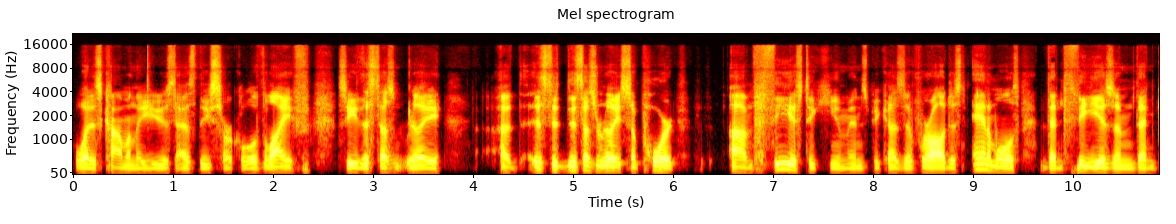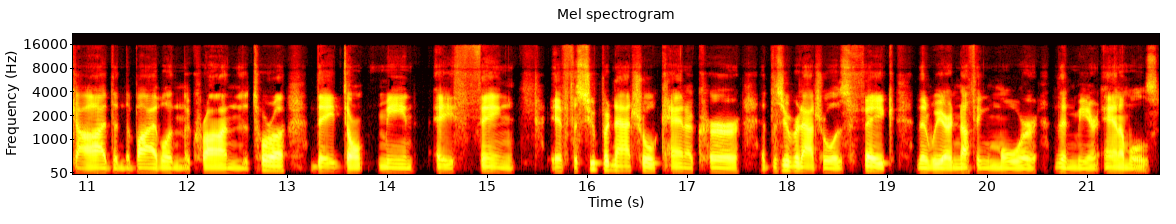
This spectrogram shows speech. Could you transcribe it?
what is commonly used as the circle of life. See, this doesn't really uh, this, this doesn't really support um, theistic humans because if we're all just animals, then theism, then God, then the Bible, and the Quran, and the Torah, they don't mean a thing. If the supernatural can occur, if the supernatural is fake, then we are nothing more than mere animals.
